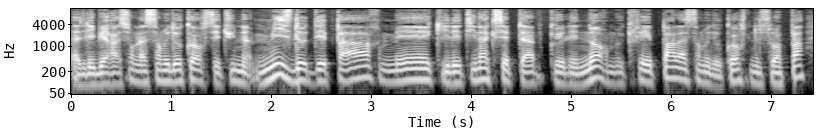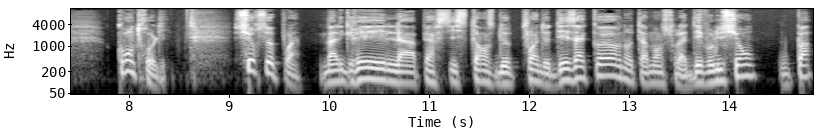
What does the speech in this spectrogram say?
La délibération de l'Assemblée de Corse est une mise de départ, mais qu'il est inacceptable que les normes créées par l'Assemblée de Corse ne soient pas contrôlées. Sur ce point, malgré la persistance de points de désaccord, notamment sur la dévolution ou pas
